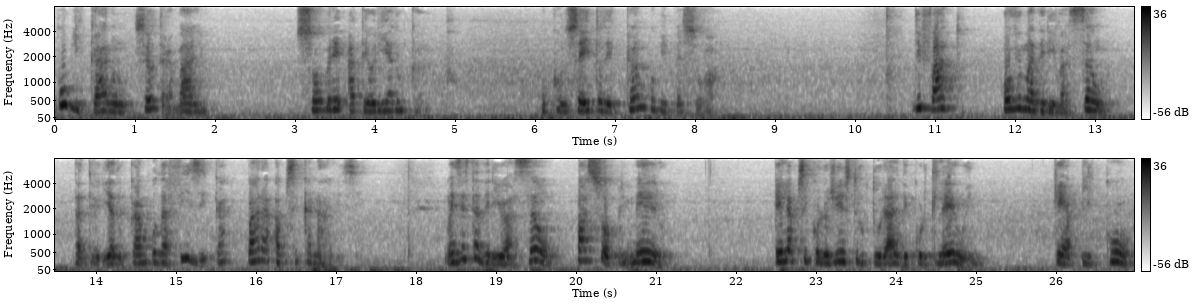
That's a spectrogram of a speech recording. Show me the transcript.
publicaram seu trabalho sobre a teoria do campo, o conceito de campo bipessoal. De fato, houve uma derivação da teoria do campo da física para a psicanálise. Mas esta derivação passou primeiro pela psicologia estrutural de Kurt Lewin, que aplicou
